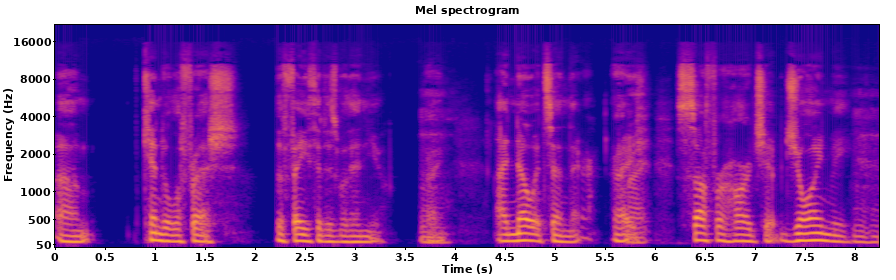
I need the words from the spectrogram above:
um, kindle afresh the faith that is within you, mm-hmm. right? I know it's in there, right? right. Suffer hardship, join me, mm-hmm.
